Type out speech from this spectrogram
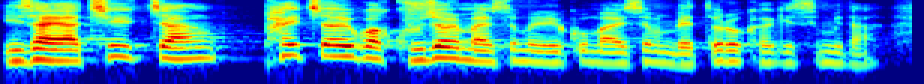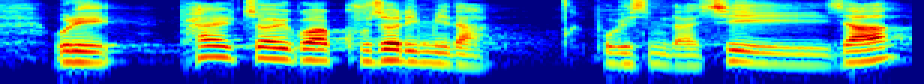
이사야 7장 8절과 9절 말씀을 읽고 말씀을 맺도록 하겠습니다. 우리 8절과 9절입니다. 보겠습니다. 시작.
